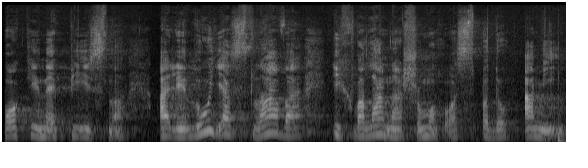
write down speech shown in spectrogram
поки не пізно. Алілуя, слава і хвала нашому Господу. Амінь.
